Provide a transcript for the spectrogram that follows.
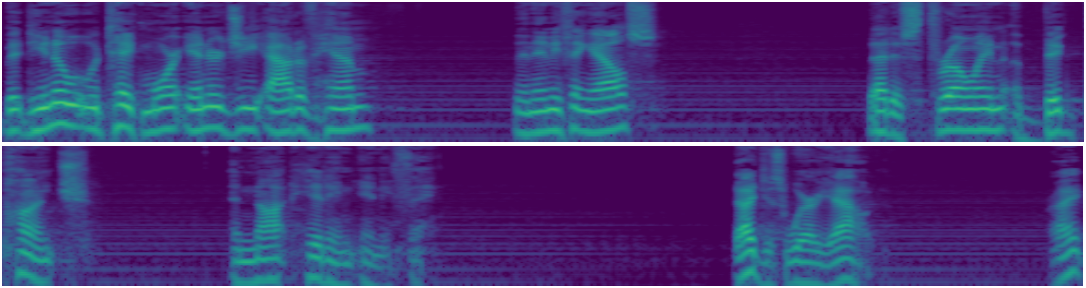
But do you know what would take more energy out of him than anything else? That is throwing a big punch and not hitting anything. That'd just wear you out right?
